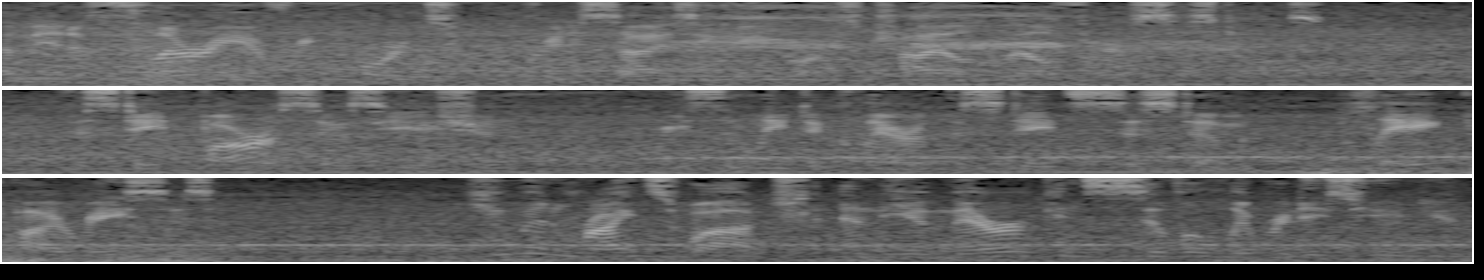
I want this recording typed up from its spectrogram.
amid a flurry of reports criticizing New York's child welfare systems. The State Bar Association recently declared the state's system plagued by racism. Human Rights Watch and the American Civil Liberties Union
